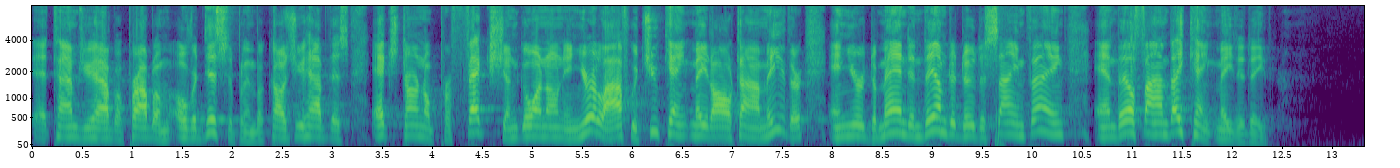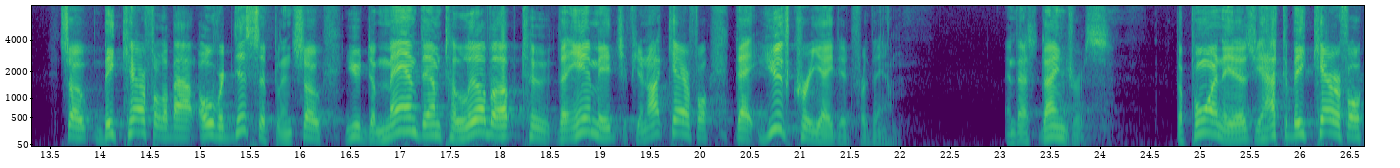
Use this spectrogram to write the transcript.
at times you have a problem over discipline because you have this external perfection going on in your life which you can't meet all time either and you're demanding them to do the same thing and they'll find they can't meet it either so be careful about over discipline. So you demand them to live up to the image, if you're not careful, that you've created for them. And that's dangerous. The point is, you have to be careful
